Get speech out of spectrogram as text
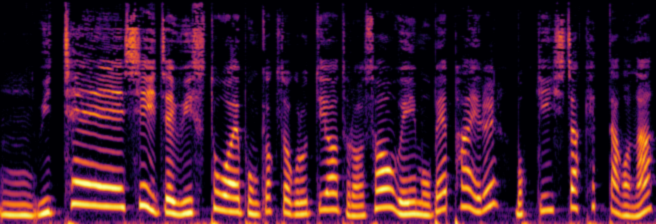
음, 위챗이 이제 위스토어에 본격적으로 뛰어들어서 웨이몹의 파이를 먹기 시작했다거나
